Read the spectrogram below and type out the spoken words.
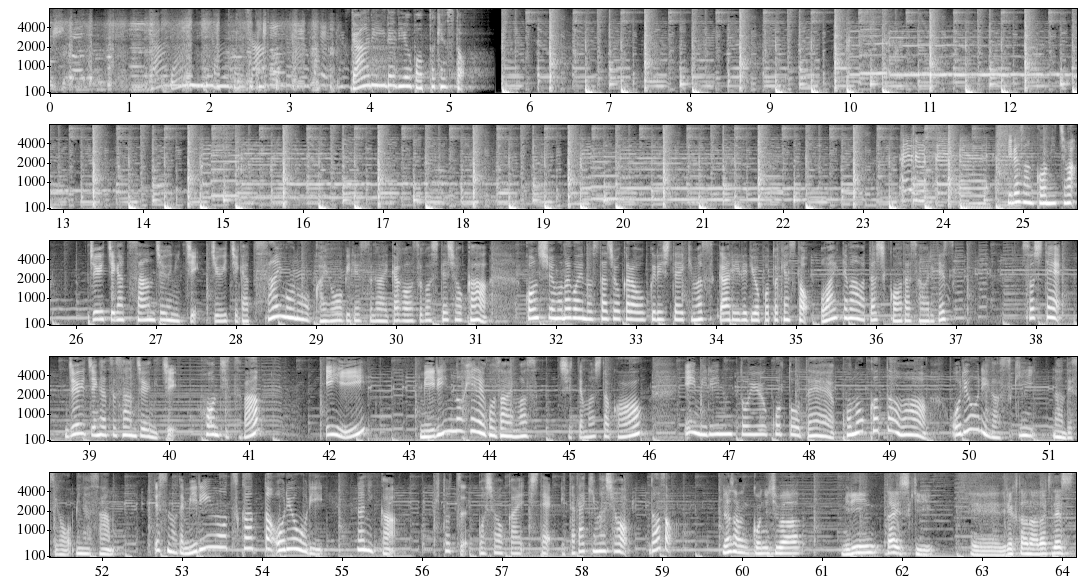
ガーリーレディオポッドキャスト。皆さんこんにちは。11月30日11月最後の火曜日ですがいかがお過ごしでしょうか？今週も名古屋のスタジオからお送りしていきます。ガーリーレディオポッドキャストお相手は私高田沙織です。そして11月30日本日はいいみりんの日でございます。知ってましたか？いいみりんということでこの方はお料理が好きなんですよ皆さん。ですのでみりんを使ったお料理何か一つご紹介していただきましょう。どうぞ。皆さんこんにちは。みりん大好き、えー、ディレクターの足立です、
